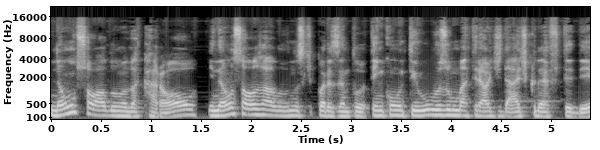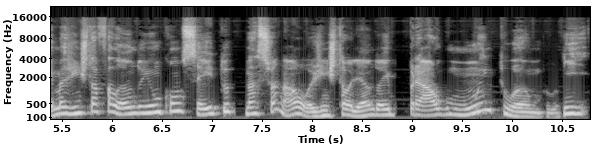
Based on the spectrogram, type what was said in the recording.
não só o aluno da Carol e não só os alunos que, por exemplo, têm conteúdo, usam material didático da FTD, mas a gente está falando em um conceito nacional. A gente está olhando aí para algo muito amplo. E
